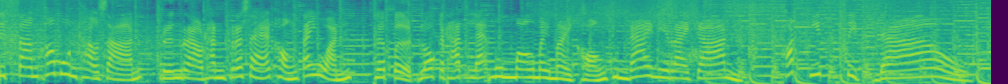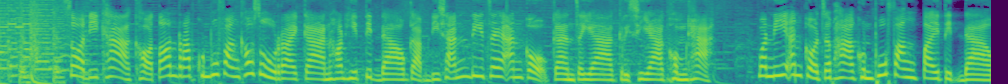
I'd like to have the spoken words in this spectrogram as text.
ติดตามข้อมูลข่าวสาร เรื่องราวทันกระแสของไต้หวัน เพื่อเปิดโลกทัศน์และมุมมองใหม่ ๆ ของคุณได้ในรายการฮอตฮิตติดดาวสวัสดีค่ะ ขอต้อนรับคุณผู้ฟังเข้าสู่รายการฮอตฮิตติดดาวกับดิฉันดีเจอันโกะการจยากริชยาคมค่ะ วันนี้อันโกะจะพาคุณผู้ฟังไปติดดาว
